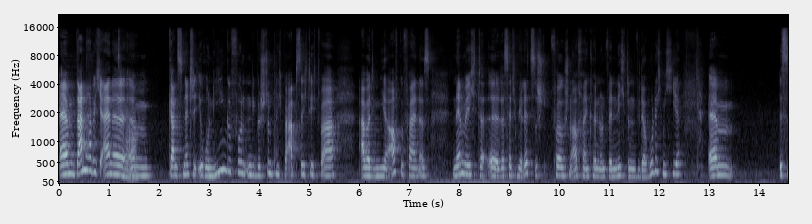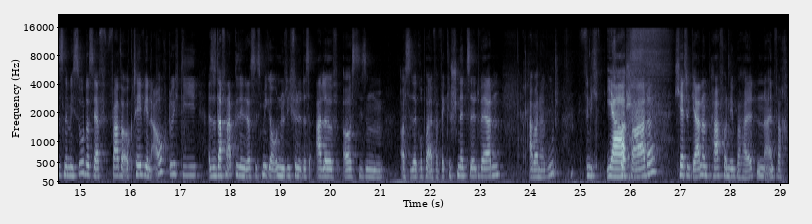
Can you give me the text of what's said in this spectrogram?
Ähm, dann habe ich eine Genau. ähm, ganz nette Ironie gefunden, die bestimmt nicht beabsichtigt war, aber die mir aufgefallen ist. Nämlich, äh, das hätte mir letzte Folge schon auffallen können und wenn nicht, dann wiederhole ich mich hier. Ähm, ist es nämlich so, dass ja Father Octavian auch durch die, also davon abgesehen, dass ich es mega unnötig finde, dass alle aus, diesem, aus dieser Gruppe einfach weggeschnetzelt werden. Aber na gut, finde ich Ja. super schade. Ich hätte gerne ein paar von denen behalten, einfach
